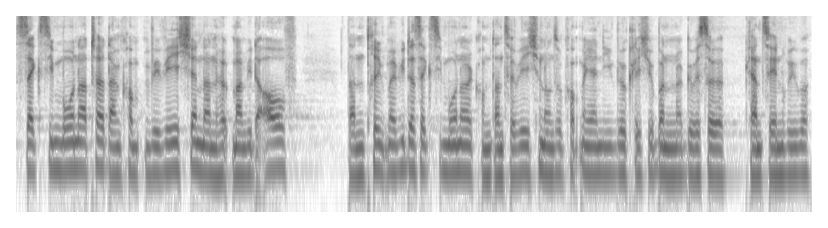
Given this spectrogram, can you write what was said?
sechs, sieben Monate, dann kommt ein Wehwehchen, dann hört man wieder auf, dann trainiert man wieder sechs, sieben Monate, kommt dann zwei Wehwehchen und so kommt man ja nie wirklich über eine gewisse Grenze hinüber.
